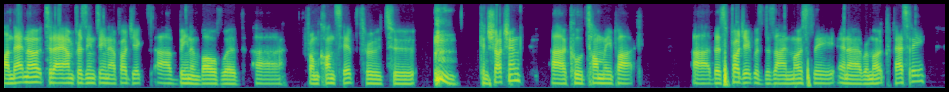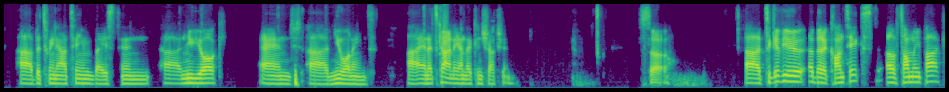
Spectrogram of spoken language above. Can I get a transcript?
on that note, today I'm presenting a project I've been involved with uh, from concept through to construction uh, called Tom Lee Park. Uh, this project was designed mostly in a remote capacity uh, between our team based in uh, New York and uh, New Orleans, and it's currently under construction. So to give you a bit of context of Tom Lee Park,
